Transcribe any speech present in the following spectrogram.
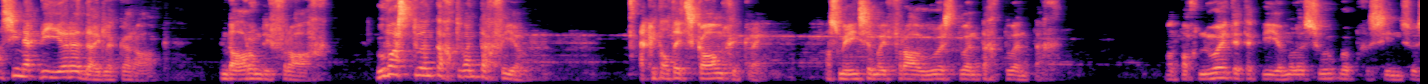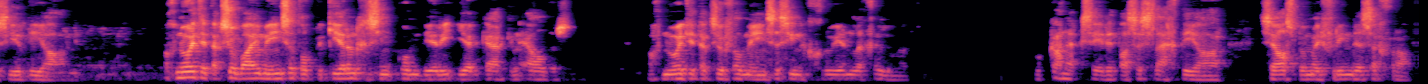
Dan sien ek die Here duideliker raak. En daarom die vraag: Hoe was 2020 vir jou? Ek het altyd skaam gekry as mense my vra hoe is 2020? Want nog nooit het ek die hemele so oop gesien soos hierdie jaar nie. Nog nooit het ek so baie mense tot bekering gesien kom deur die Ekerk en elders. Nog nooit het ek soveel mense sien groei in hulle geloof. Hoe kan ek sê dit was 'n slegte jaar selfs by my vriende se graf?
